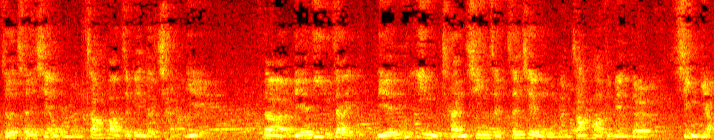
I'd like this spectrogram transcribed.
则呈现我们彰化这边的产业。那连印在连印禅心则呈现我们彰化这边的信仰。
